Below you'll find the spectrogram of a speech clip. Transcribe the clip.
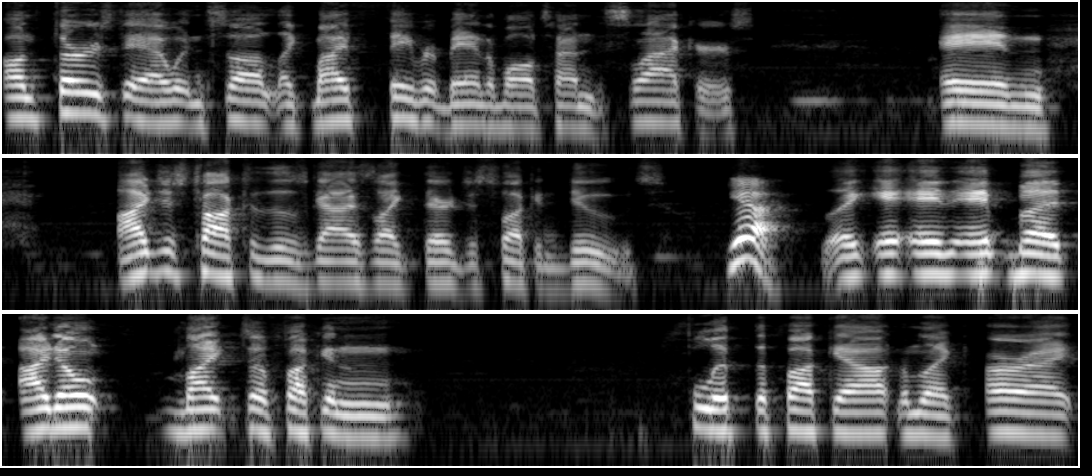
on Thursday I went and saw like my favorite band of all time, the Slackers, and I just talked to those guys like they're just fucking dudes Yeah. like and, and but I don't like to fucking flip the fuck out. I'm like, all right,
